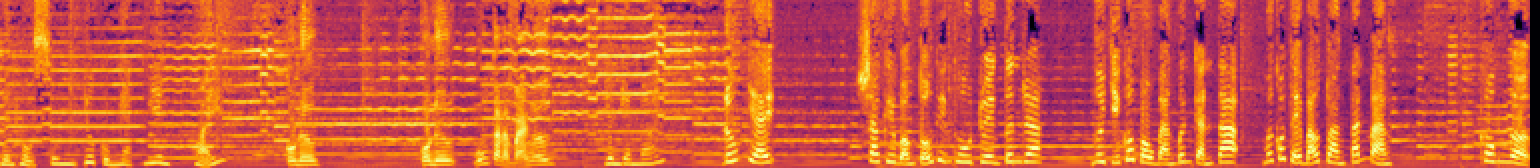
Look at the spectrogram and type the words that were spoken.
Lệnh hồ xuân vô cùng ngạc nhiên hỏi. Cô nương cô nương muốn ta làm bạn ư? Doanh doanh nói đúng vậy. Sau khi bọn tổ thiên thu truyền tin ra ngươi chỉ có bầu bạn bên cạnh ta mới có thể bảo toàn tánh mạng. Không ngờ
